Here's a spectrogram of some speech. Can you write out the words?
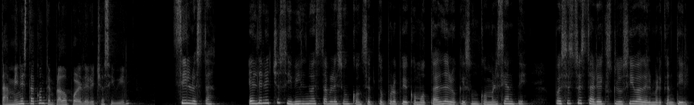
también está contemplado por el derecho civil? Sí lo está. El derecho civil no establece un concepto propio como tal de lo que es un comerciante, pues esto estaría exclusiva del mercantil.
